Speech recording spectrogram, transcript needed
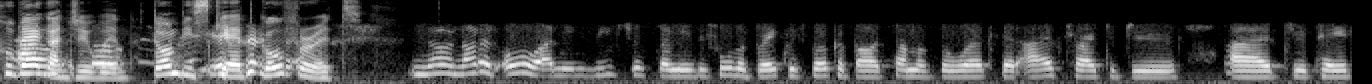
so, Don't be scared. Go for it. No, not at all. I mean, we've just, I mean, before the break, we spoke about some of the work that I've tried to do uh, to pay it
